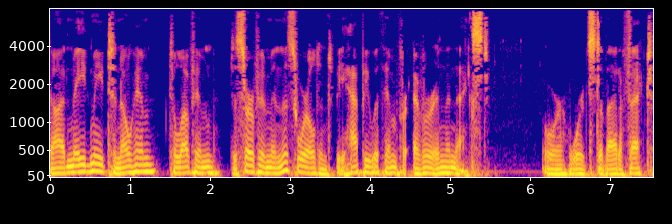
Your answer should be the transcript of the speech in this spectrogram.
God made me to know Him, to love Him, to serve Him in this world, and to be happy with Him forever in the next. Or words to that effect.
